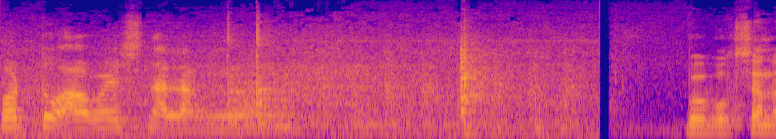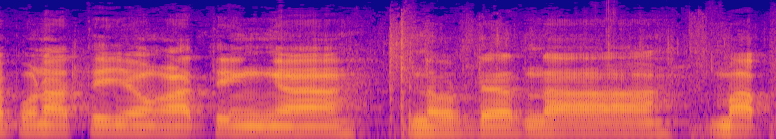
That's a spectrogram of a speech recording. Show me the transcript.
For 2 hours na lang yun. Bubuksan na po natin yung ating ah, in-order na map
